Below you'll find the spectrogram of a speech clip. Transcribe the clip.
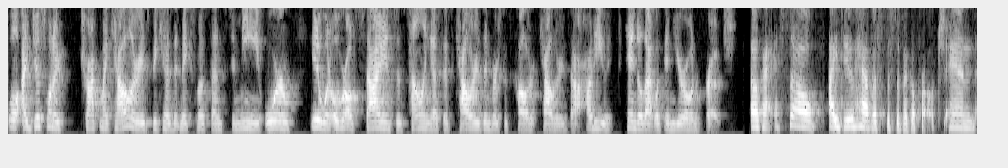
well, I just want to track my calories because it makes most sense to me? Or, you know, when overall science is telling us it's calories in versus cal- calories out, how do you handle that within your own approach? Okay, so I do have a specific approach, and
